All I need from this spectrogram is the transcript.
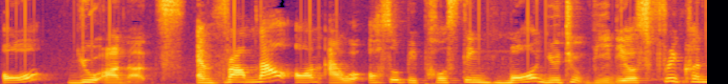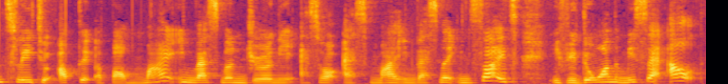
or you are nuts. And from now on, I will also be posting more YouTube videos frequently to update about my investment journey as well as my investment insights. If you don't want to miss that out,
